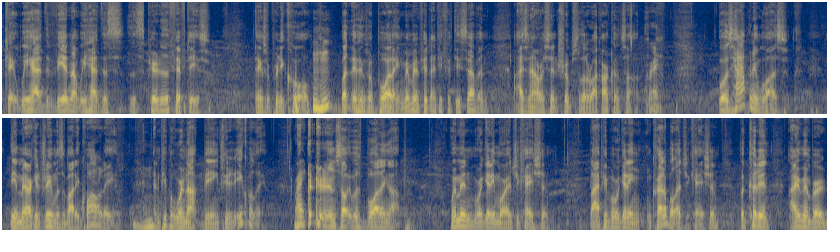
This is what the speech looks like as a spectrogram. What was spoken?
Okay, we had the Vietnam. We had this this period of the fifties. Things were pretty cool, Mm-hmm. but things were boiling. Remember in 1957, Eisenhower sent troops to Little Rock, Arkansas. Right. What was happening was the American dream was about equality, Mm-hmm. and people were not being treated equally. Right. and so it was boiling up. Women were getting more education. Black people were getting incredible education, but couldn't. I remember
